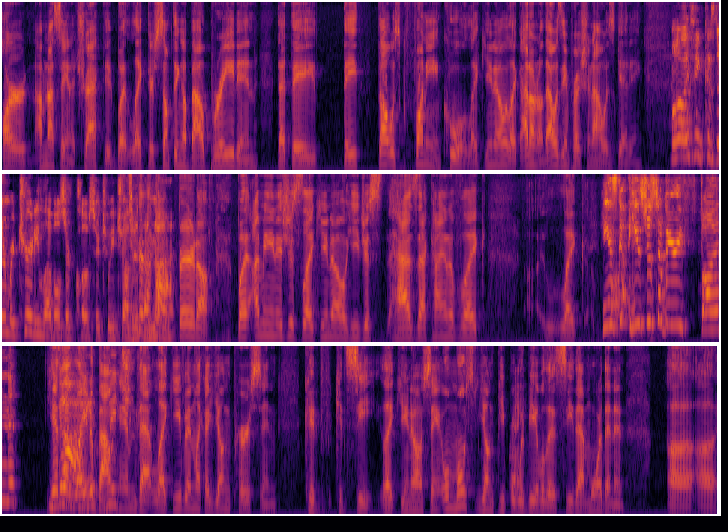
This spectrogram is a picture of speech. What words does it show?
are I'm not saying attracted, but like there's something about Brayden that they they thought was funny and cool. Like you know, like I don't know, that was the impression I was getting. Well, I think because their maturity levels are closer to each other than not. Fair enough. But I mean, it's just like you know, he just has that kind of like, uh, like He's got, he's just a very fun. he has guy, a light about which- him that like even like a young person could could see. Like you know, what I'm saying, well, most young people would be able to see that more than an uh, uh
